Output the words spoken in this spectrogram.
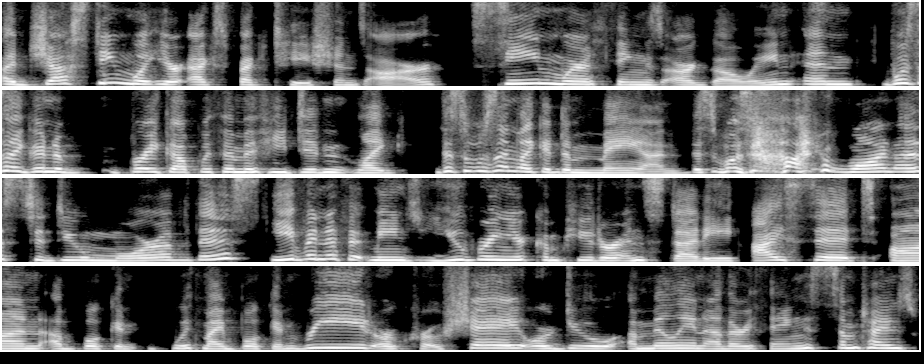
adjusting what your expectations are, seeing where things are going. And was I going to break up with him if he didn't like this wasn't like a demand. This was I want us to do more of this, even if it means you bring your computer and study. I sit on a book and with my book and read or crochet or do a million other things. Sometimes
